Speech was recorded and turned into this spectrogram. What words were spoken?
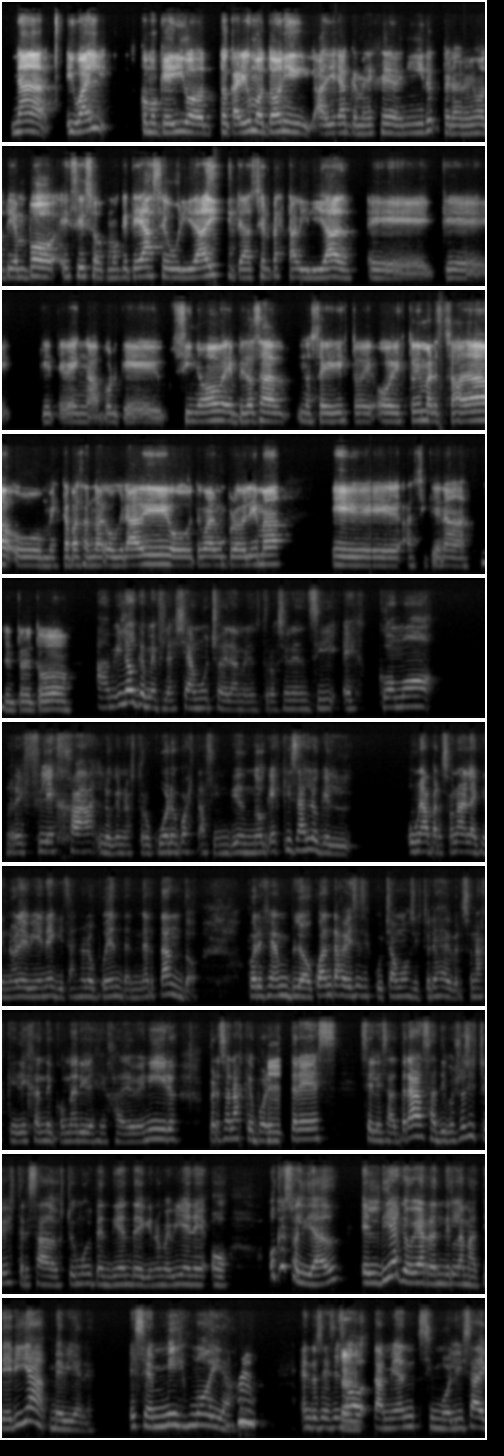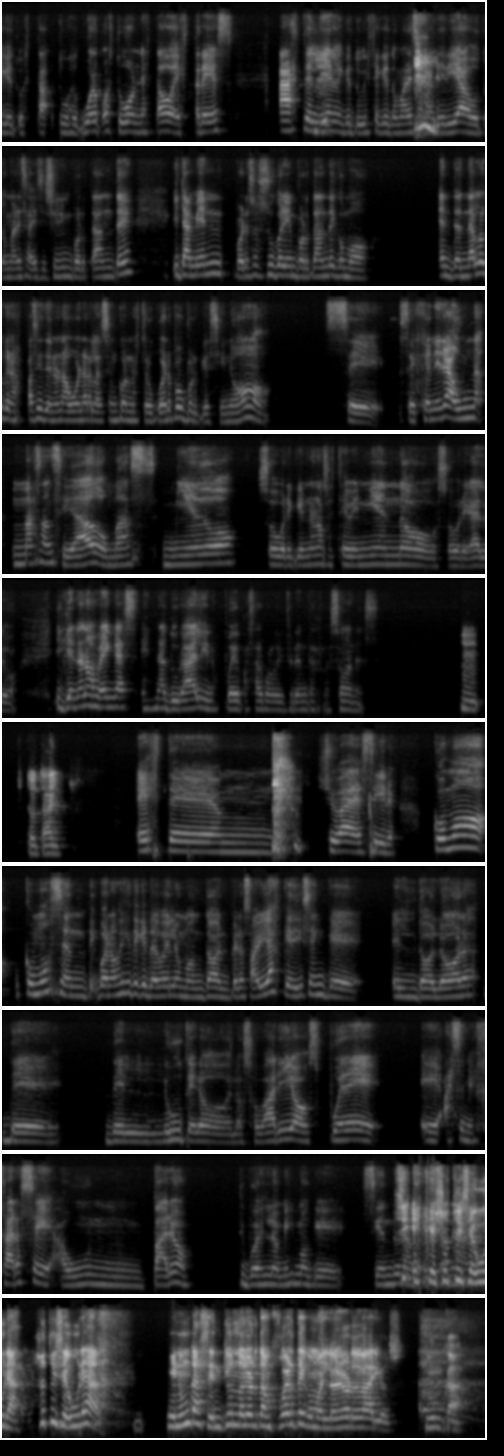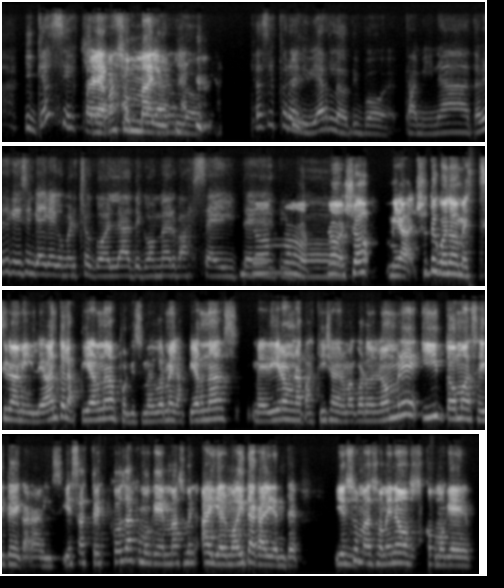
nada, igual como que digo, tocaría un botón y haría que me deje de venir, pero al mismo tiempo es eso, como que te da seguridad y te da cierta estabilidad eh, que, te venga, porque si no empezás a, no sé, estoy, o estoy embarazada o me está pasando algo grave o tengo algún problema, eh, así que nada, dentro de todo. A mí lo que me flashea mucho de la menstruación en sí es cómo refleja lo que nuestro cuerpo está sintiendo, que es quizás lo que una persona a la que no le viene quizás no lo puede entender tanto. Por ejemplo, ¿cuántas veces escuchamos historias de personas que dejan de comer y les deja de venir? Personas que por mm. estrés se les atrasa, tipo, yo si estoy estresado, estoy muy pendiente de que no me viene, o, o casualidad, el día que voy a rendir la materia, me viene, ese mismo día. Entonces eso también simboliza de que tu, tu cuerpo estuvo en un estado de estrés hasta el día mm. en el que tuviste que tomar esa materia o tomar esa decisión importante. Y también por eso es súper importante como entender lo que nos pasa y tener una buena relación con nuestro cuerpo, porque si no, se, genera una, más ansiedad o más miedo sobre que no nos esté viniendo o sobre algo. Y que no nos venga es, natural y nos puede pasar por diferentes razones. Mm, total. Este, mm, yo iba a decir, ¿cómo, cómo sentí? Bueno, dijiste que te duele un montón, pero ¿sabías que dicen que el dolor de, del útero, de los ovarios, puede eh, asemejarse a un paro? Tipo, es lo mismo que siendo Sí, una es que yo estoy segura, yo estoy segura que nunca sentí un dolor tan fuerte como el dolor de varios. Nunca. ¿Y qué haces la para paso mal. ¿Qué haces para aliviarlo? Tipo, caminar. También que dicen que hay que comer chocolate, comer aceite. No, tipo... no, yo, mira, yo te cuento que me sirve a mí. Levanto las piernas porque se me duermen las piernas, me dieron una pastilla que no me acuerdo el nombre y tomo aceite de cannabis. Y esas tres cosas como que más o menos... Ah, y almohadita caliente. Y eso más o menos como que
